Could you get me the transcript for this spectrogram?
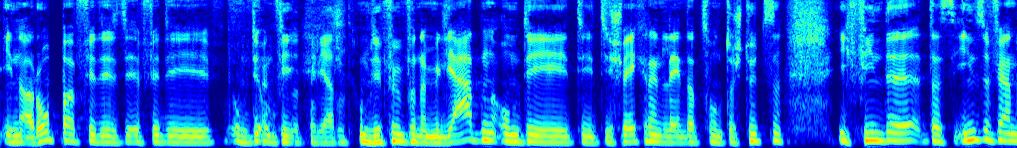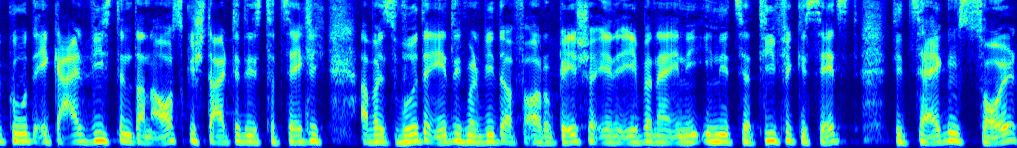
in Europa für die, für die, um, die, um, die, um die 500 Milliarden, um die, die, die schwächeren Länder zu unterstützen. Ich finde das insofern gut, egal wie es denn dann ausgestaltet ist tatsächlich, aber es wurde endlich mal wieder auf europäischer Ebene eine Initiative gesetzt, die zeigen soll,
